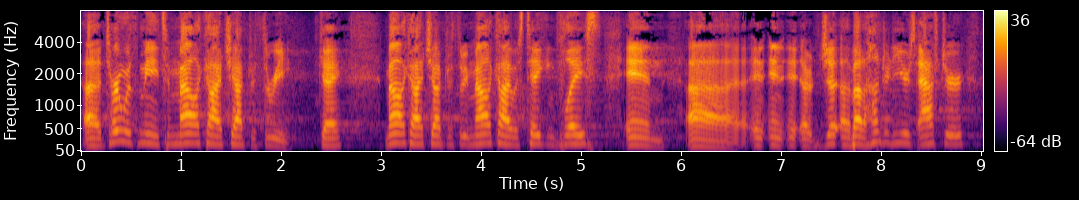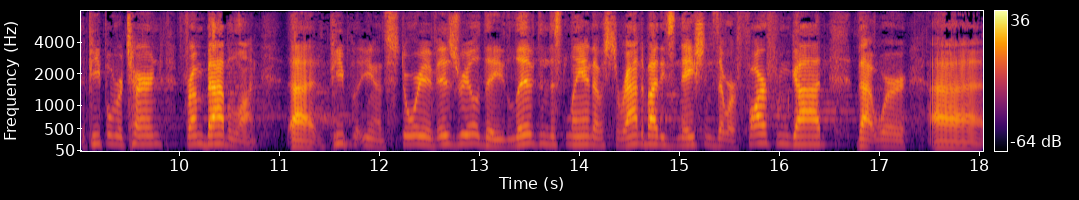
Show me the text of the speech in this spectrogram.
Uh, turn with me to Malachi chapter three. Okay, Malachi chapter 3. Malachi was taking place in, uh, in, in, about 100 years after the people returned from Babylon. Uh, people, you know, the story of Israel, they lived in this land that was surrounded by these nations that were far from God, that were, uh,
